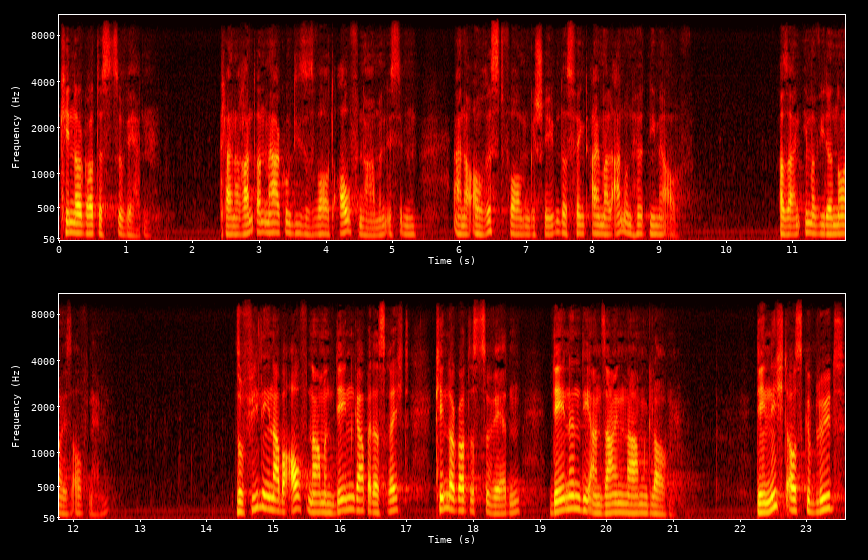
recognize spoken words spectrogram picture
Kinder Gottes zu werden. Kleine Randanmerkung, dieses Wort aufnahmen ist in einer Auristform geschrieben. Das fängt einmal an und hört nie mehr auf. Also ein immer wieder Neues aufnehmen. So viele ihn aber aufnahmen, denen gab er das Recht, Kinder Gottes zu werden, denen, die an seinen Namen glauben, die nicht aus Geblüt,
